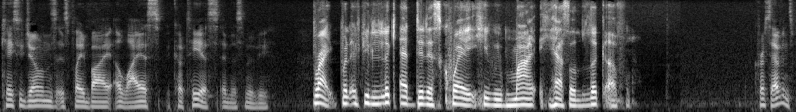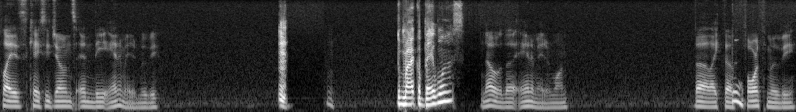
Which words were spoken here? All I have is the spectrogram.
Casey Jones is played by Elias Koteas in this movie. Right, but if you look at Dennis Quaid, he remind he has a look of him. Chris Evans plays Casey Jones in the animated movie. the Michael Bay ones. No, the animated one. The like the Hmm. fourth movie.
